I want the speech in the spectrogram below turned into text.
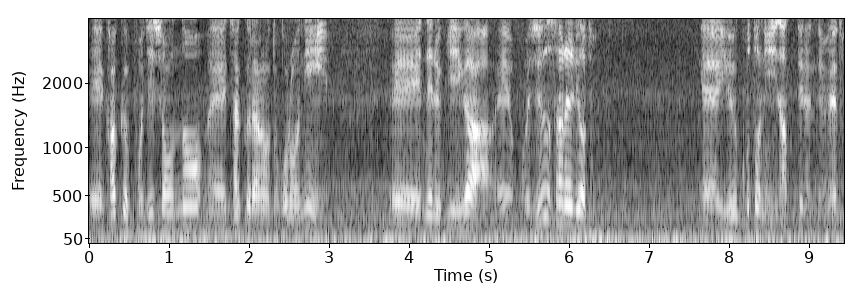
え各ポジションの、えチャクラのところに、えエネルギーが、え補充されるよと。えー、いうことになってるんだよね、と、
